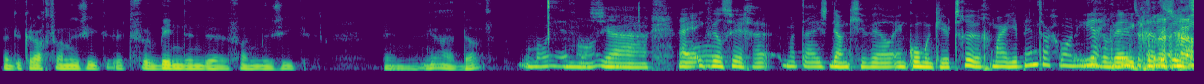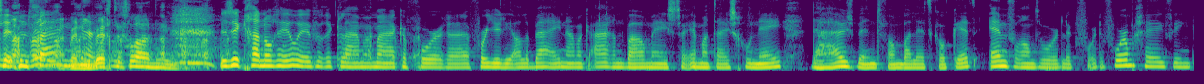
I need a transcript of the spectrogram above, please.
Eh, De kracht van muziek, het verbindende van muziek. En ja, dat. Mooi, hè? Ja, nou ja, ik wil zeggen, Matthijs, dank je wel en kom een keer terug. Maar je bent er gewoon iedere je week. Dat is ontzettend fijn. Ik ben Ja. niet weg te slaan hier. Dus ik ga nog heel even reclame maken voor, eh, voor jullie allebei. Namelijk Arend Bouwmeester en Matthijs Groené. De huisband van Ballet Croquet. En verantwoordelijk voor de vormgeving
